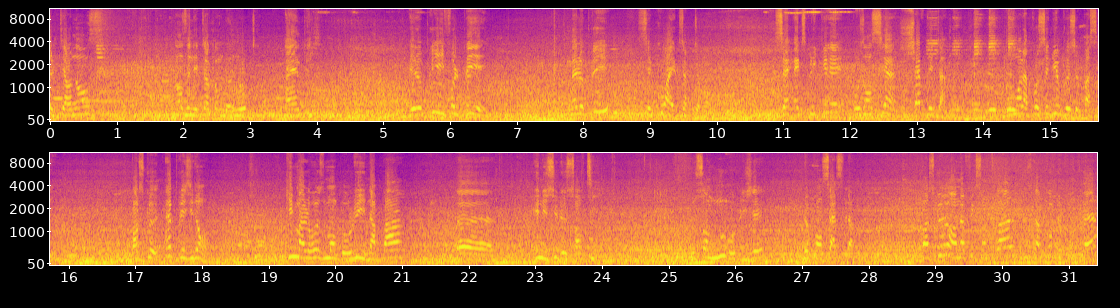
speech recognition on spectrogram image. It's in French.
l'alternance dans un État comme le nôtre a un prix. Et le prix, il faut le payer. Mais le prix, c'est quoi exactement? C'est expliquer aux anciens chefs d'État comment la procédure peut se passer. Parce qu'un président qui malheureusement pour lui n'a pas euh, une issue de sortie, nous sommes nous obligés de penser à cela. Parce qu'en Afrique centrale, jusqu'à preuve de contraire,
